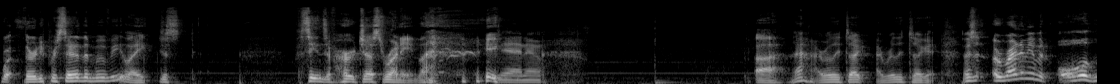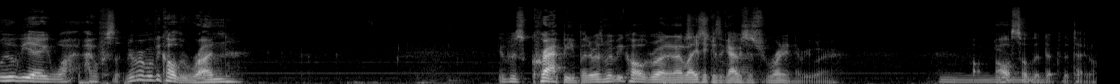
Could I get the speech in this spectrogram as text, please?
what thirty percent of the movie. Like just scenes of her just running. Like, Yeah, I know. uh, yeah, I really dug. I really dug it. There's a, it reminded me of an old movie. I, I was remember a movie called Run. It was crappy, but it was a movie called Run, and I liked it because the guy was just running everywhere. Al- Also lived up to the title.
